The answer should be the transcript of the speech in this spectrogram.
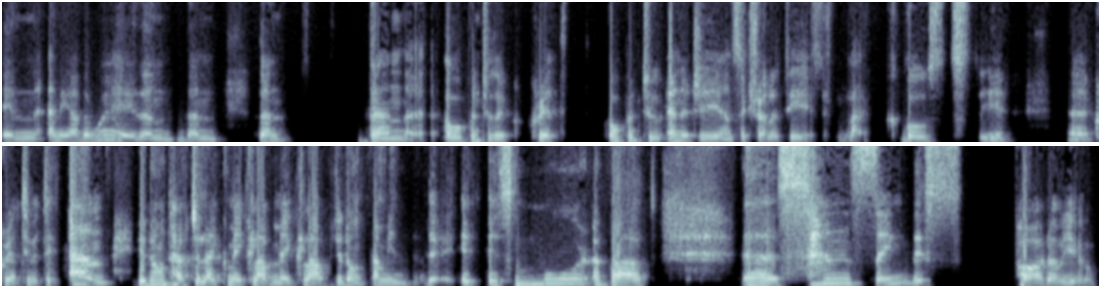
in any other way than than than than uh, open to the create open to energy and sexuality like both the uh, creativity. And you don't have to like make love make love. You don't i mean it, it's more about uh, sensing this part of you.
